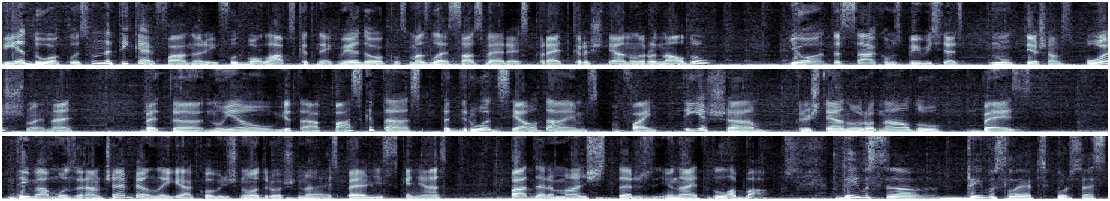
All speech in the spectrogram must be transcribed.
viedoklis, un ne tikai fanu, arī futbola apskatnieku viedoklis, mazliet sasvēries pret Kristiānu Ronaldu. Jo tas sākums bija visai nu, spožs, vai ne? Bet, uh, nu jau, ja tā paskatās, tad rodas jautājums, vai tiešām Kristiānu Ronaldu bez divām uzvarām Champions League, ko viņš nodrošināja spēļu izskaņās, padara Manchester United labākus. Divas, uh, divas lietas, kuras es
